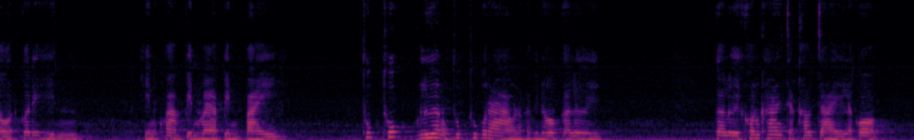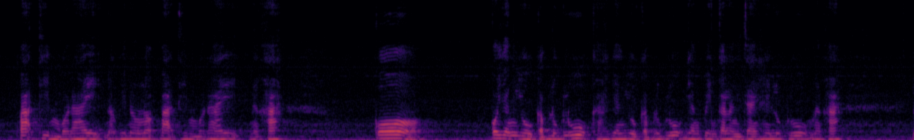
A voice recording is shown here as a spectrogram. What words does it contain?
ลอดก็ได้เห็น เห็นความเป็นมาเป็นไป ทุกๆเรื่องทุกๆราวนะคะพี่น้องก็เลย ก็เลยค่อนข้างจะเข้าใจแล้วก็ปะทิมบ่ได้เนาะพี่น้องเนาะปะทิมบ่ได้นะคะ ก็ก็ยังอยู่กับลูกๆค่ะ ยังอยู่กับลูกๆ ยังเป็นกำลังใจให้ลูกๆนะคะ ห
